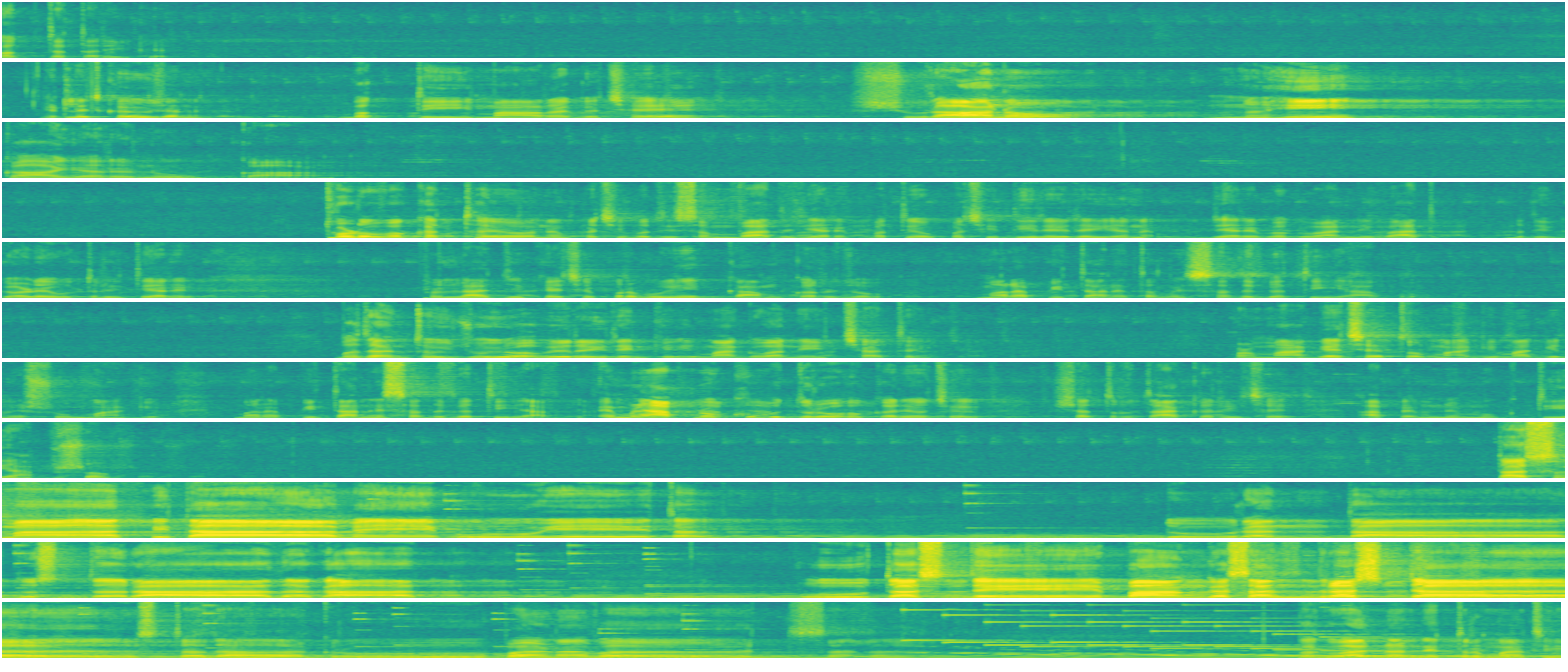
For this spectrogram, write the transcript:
ભક્ત તરીકે. એટલે જ કહ્યું છે ને ભક્તિ માર્ગ છે શુરાનો નહીં કાયરનું કામ. થોડો વખત થયો અને પછી બધી સંવાદ જ્યારે પત્યો પછી ધીરે રહી અને જ્યારે ભગવાનની વાત બધી ગળે ઉતરી ત્યારે પ્રહલાદજી કહે છે, પ્રભુ, એક કામ કરજો. મારા પિતાને તમે સદગતિ આપો. બધાને થયું જોયું, હવે રહી રહીને કેવી માગવાની ઈચ્છા થઈ? પણ માગે છે તો માગી માગીને શું માગ્યું? મારા પિતાને સદગતિ આપી એમણે આપનો ખૂબ દ્રોહ કર્યો છે, શત્રુતા કરી છે. આપ એમને મુક્તિ આપશો? તસ્માત પિતા મે પૂયેત દુરંતા દુસ્તરાદઘાત પૂતસ્તે પાંગ સંદ્રષ્ટસ્તદા કૃપણવત્સલ. ભગવાનના નેત્રમાંથી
